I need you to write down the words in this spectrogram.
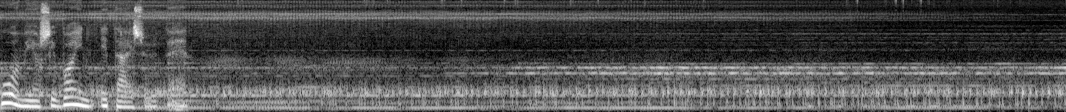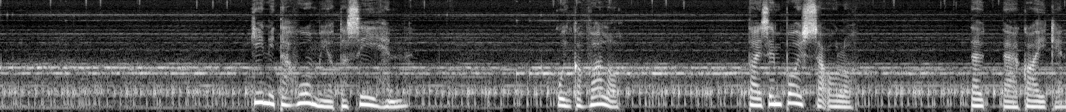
huomiosi vain etäisyyteen. Kiinnitä huomiota siihen, kuinka valo tai sen poissaolo täyttää kaiken.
